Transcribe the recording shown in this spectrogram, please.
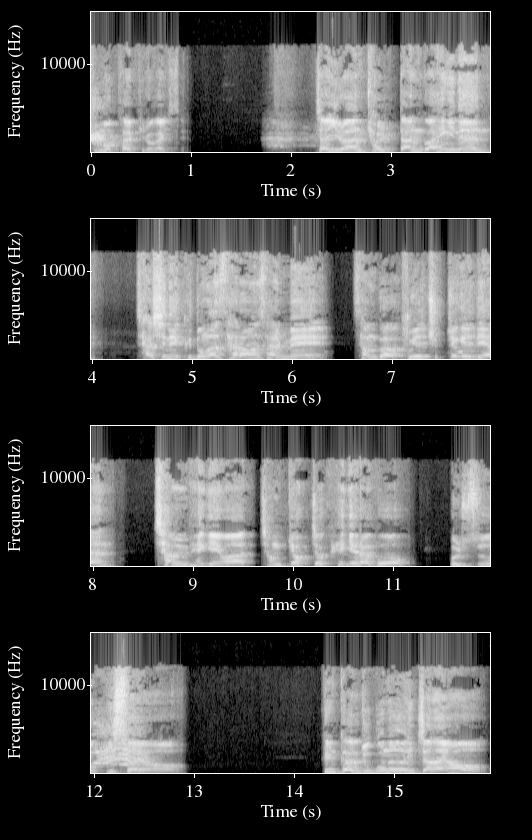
주목할 필요가 있어요. 자, 이러한 결단과 행위는 자신의 그동안 살아온 삶의 삶과 부의 축적에 대한 참 회개와 전격적 회개라고 볼 수 있어요. 그러니까 누구는 있잖아요.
